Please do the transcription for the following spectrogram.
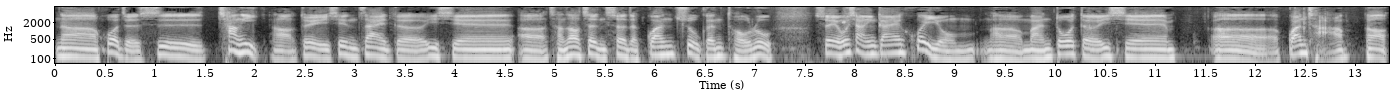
那或者是倡议啊，对现在的一些呃长照政策的关注跟投入，所以我想应该会有呃蛮多的一些。呃，观察啊、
